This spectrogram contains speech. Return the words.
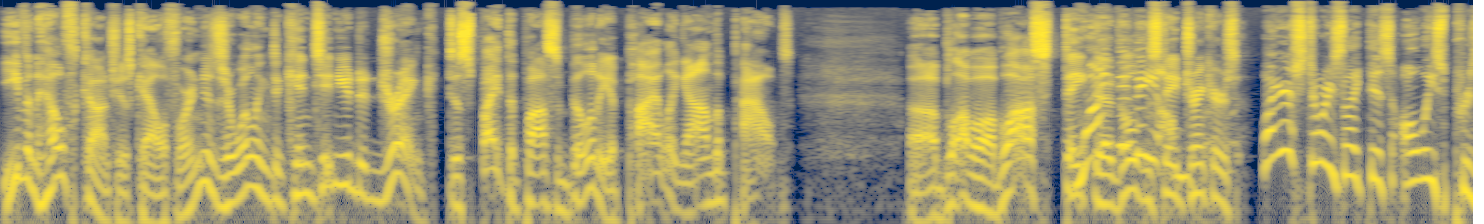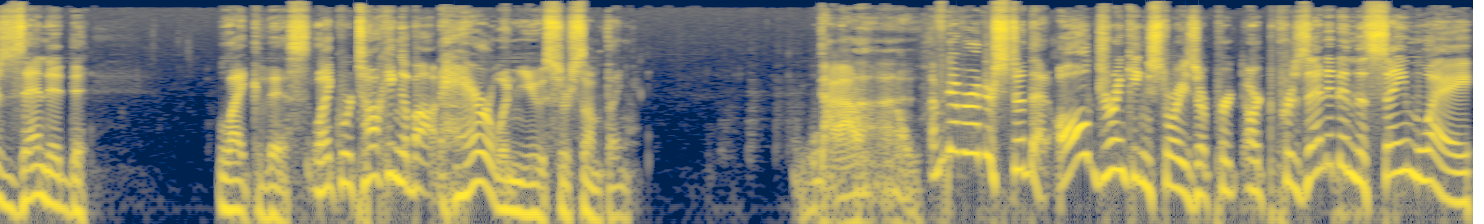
even health conscious Californians are willing to continue to drink despite the possibility of piling on the pounds. Uh, blah, blah, blah. State, uh, Golden they- State drinkers. Why are stories like this always presented like this? Like we're talking about heroin use or something. I don't know. I've never understood that. All drinking stories are pre- are presented in the same way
